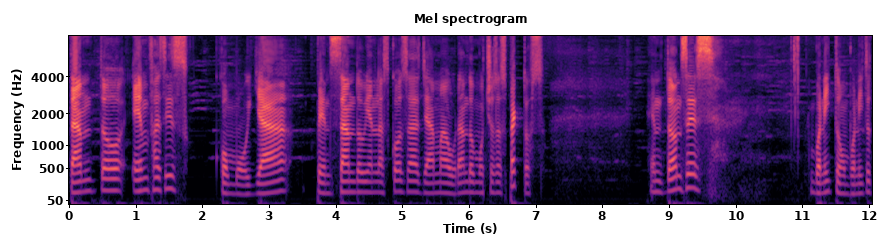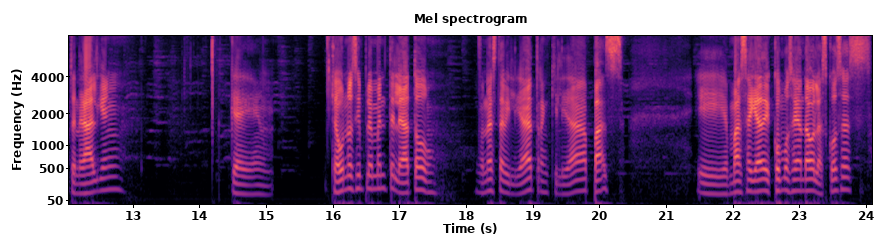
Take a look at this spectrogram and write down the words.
tanto énfasis como ya pensando bien las cosas, ya madurando muchos aspectos. Entonces, bonito, bonito tener a alguien que, que a uno simplemente le da todo. Una estabilidad, tranquilidad, paz. Eh, más allá de cómo se hayan dado las cosas,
